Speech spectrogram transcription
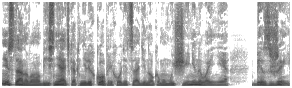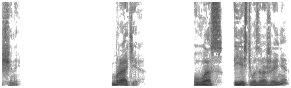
Не стану вам объяснять, как нелегко приходится одинокому мужчине на войне без женщины. Братья, у вас есть возражения?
